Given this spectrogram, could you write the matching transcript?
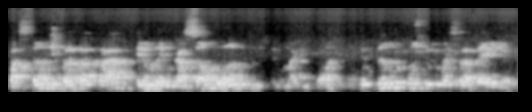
bastante para tratar do tema da educação no âmbito dos tribunais de contas, tentando construir uma estratégia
